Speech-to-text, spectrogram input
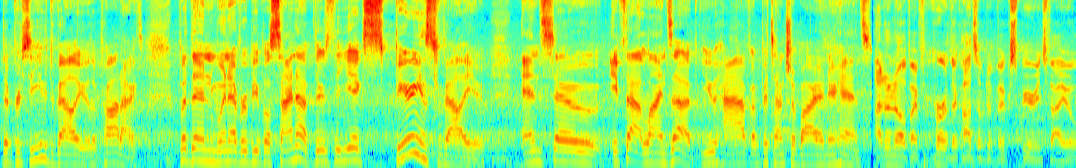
the perceived value of the product. But then whenever people sign up, there's the experienced value. And so if that lines up, you have a potential buyer in your hands. I don't know if I've heard the concept of experience value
